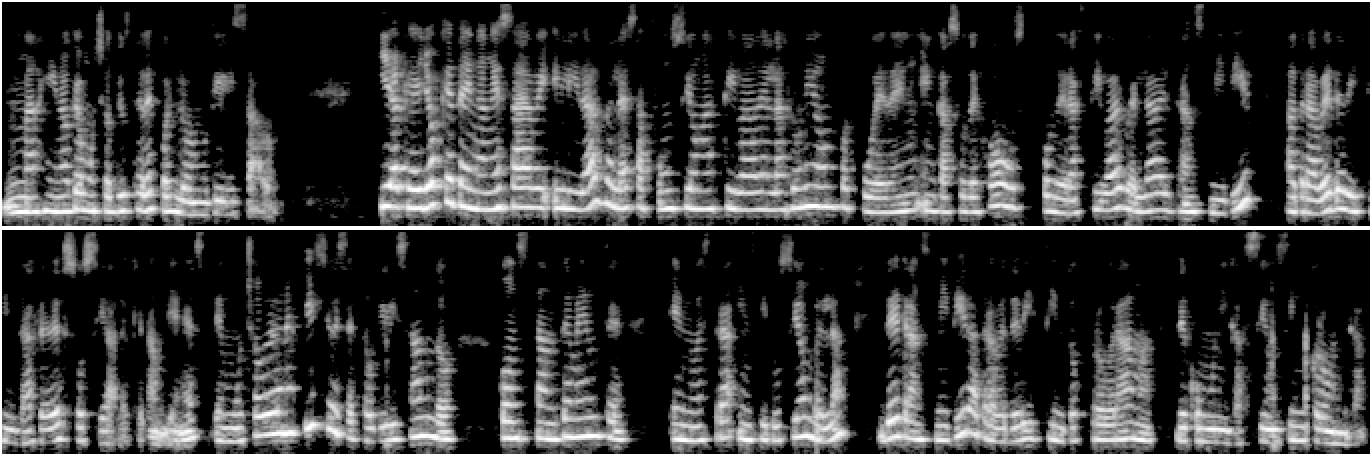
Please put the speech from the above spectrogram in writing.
Imagino que muchos de ustedes pues lo han utilizado. Y aquellos que tengan esa habilidad, ¿verdad? esa función activada en la reunión, pues pueden, en caso de host, poder activar ¿verdad? el transmitir a través de distintas redes sociales, que también es de mucho beneficio y se está utilizando constantemente en nuestra institución, ¿verdad? De transmitir a través de distintos programas de comunicación sincrónica.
